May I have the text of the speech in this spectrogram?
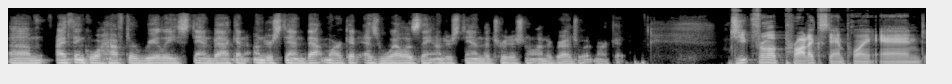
um, I think we'll have to really stand back and understand that market as well as they understand the traditional undergraduate market. You, from a product standpoint and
